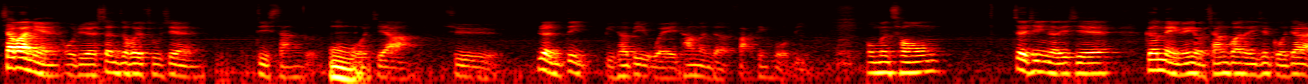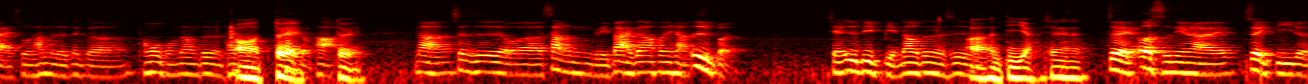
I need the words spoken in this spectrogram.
下半年我觉得甚至会出现。第三个国家去认定比特币为他们的法定货币。我们从最近的一些跟美元有相关的一些国家来说，他们的那个通货膨胀真的太太可怕了。对，那甚至我上个礼拜还跟他分享，日本现在日币贬到真的是啊很低啊，现在对二十年来最低的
